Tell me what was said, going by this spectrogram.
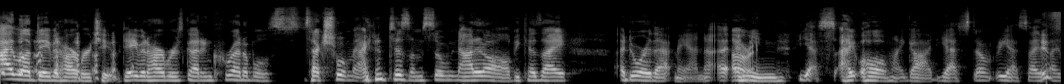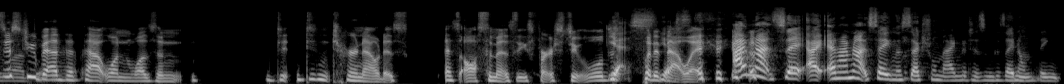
I love David Harbour too. David Harbour's got incredible sexual magnetism, so not at all because I adore that man. I, I mean, yes, I. Oh my God, yes, don't. Yes, I. It's I just too bad that Harbour. that one wasn't di- didn't turn out as as awesome as these first two. We'll just Yes, put it yes. that way. I'm not saying, I, and I'm not saying the sexual magnetism because I don't think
